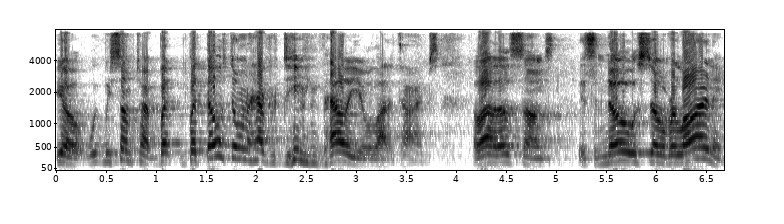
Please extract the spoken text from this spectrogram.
you know, we, we sometimes, but, but those don't have redeeming value a lot of times. A lot of those songs, it's no silver lining.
